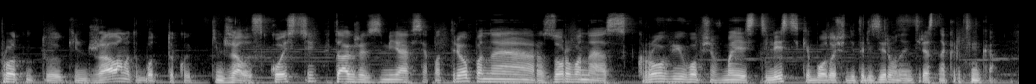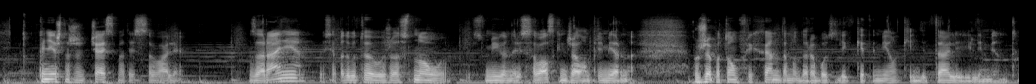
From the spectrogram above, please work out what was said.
проткнутую кинжалом. Это будет такой кинжал из кости. Также змея вся потрепанная, разорванная, с кровью. В общем, в моей стилистике будет очень детализированная, интересная картинка. Конечно же, часть мы отрисовали заранее. То есть я подготовил уже основу, змею нарисовал с кинжалом примерно. Уже потом фрихендом мы доработали какие-то мелкие детали и элементы.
